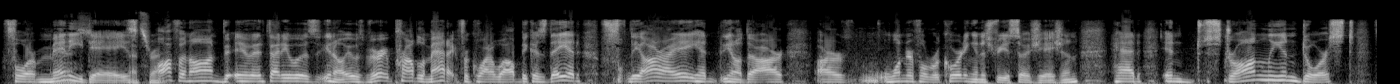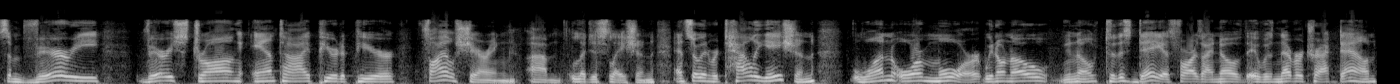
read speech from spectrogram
for many Yes, days, that's right. off and on. In fact, it was you know it was very problematic for quite a while because they had the RIAA had you know the, our our wonderful recording industry association had in, strongly endorsed some very very strong anti peer to peer file sharing um, legislation. And so, in retaliation, one or more, we don't know, you know, to this day, as far as I know, it was never tracked down.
